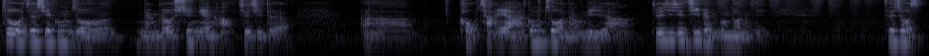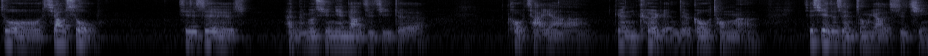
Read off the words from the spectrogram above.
做这些工作能够训练好自己的啊、口才呀、工作能力呀，这是一些基本的工作能力。这做做销售，其实是很能够训练到自己的口才呀，跟客人的沟通啊。这些都是很重要的事情。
